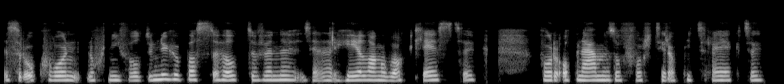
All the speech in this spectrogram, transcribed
is er ook gewoon nog niet voldoende gepaste hulp te vinden. Zijn er heel lange wachtlijsten voor opnames of voor therapietrajecten.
